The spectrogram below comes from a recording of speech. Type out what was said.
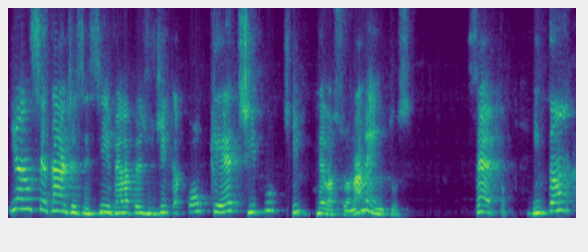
E a ansiedade excessiva, ela prejudica qualquer tipo de relacionamentos, certo? Então,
